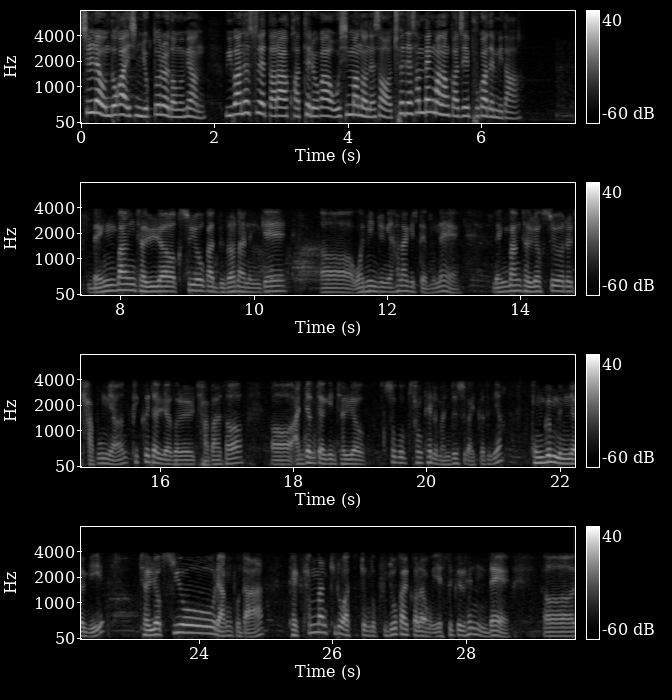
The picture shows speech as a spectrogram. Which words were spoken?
실내 온도가 26도를 넘으면 위반 횟수에 따라 과태료가 50만 원에서 최대 300만 원까지 부과됩니다. 냉방 전력 수요가 늘어나는 게 어, 원인 중에 하나이기 때문에 냉방 전력 수요를 잡으면 피크 전력을 잡아서 어, 안정적인 전력 수급 상태를 만들 수가 있거든요. 공급 능력이 전력 수요량보다 103만 킬로와트 정도 부족할 거라고 예측을 했는데 어,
